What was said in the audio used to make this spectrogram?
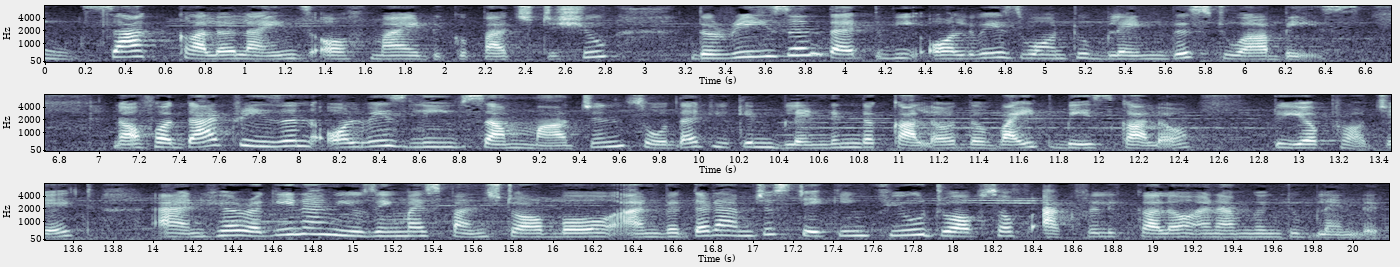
exact color lines of my decoupage tissue. The reason that we always want to blend this to our base. Now for that reason, always leave some margin so that you can blend in the color, the white base color your project. And here again I'm using my sponge dauber and with that I'm just taking few drops of acrylic color and I'm going to blend it.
